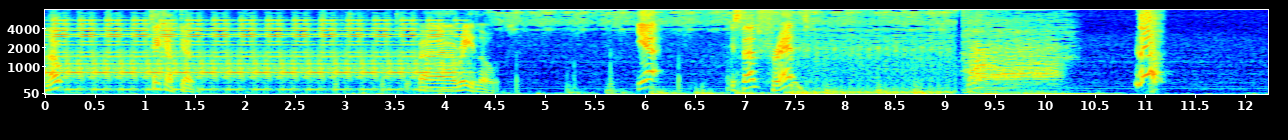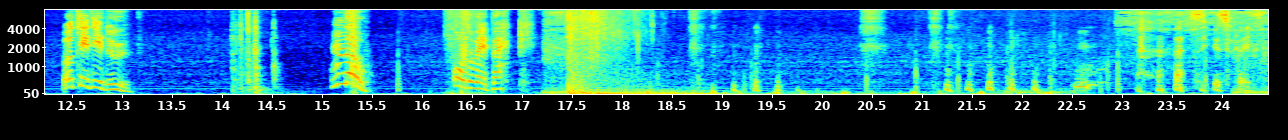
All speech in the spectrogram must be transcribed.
Nope. Take that gun. Uh, reload. Yeah. Is that Fred? No! What did he do? No! All the way back. See his face.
